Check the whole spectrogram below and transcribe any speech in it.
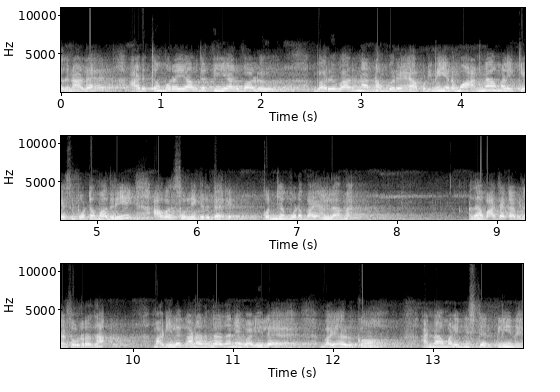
அதனால அடுத்த முறையாவது டிஆர் பாலு வருவாருன்னு நான் நம்புகிறேன் அப்படின்னு என்னமோ அண்ணாமலை கேஸ் போட்ட மாதிரி அவர் சொல்லிக்கிருக்காரு. கொஞ்சம் கூட பயம் இல்லாமல் அதான் பாஜகவினர் சொல்கிறது தான் மடியில் கணம் இருந்தால் தானே வழியில் பயம் இருக்கும். அண்ணாமலை மிஸ்டர் க்ளீனு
